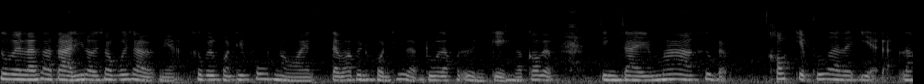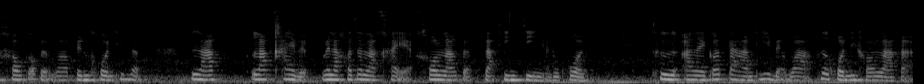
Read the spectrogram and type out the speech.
คือเวลาสไตล์ที่เราชอบผู้ชายแบบเนี้ย คือเป็นคนที่พูดน้อย แต่ว่าเป็นคนที่แบบดูแลคนอื่นเก่ง แล้วก็แบบจริงใจมาก คือแบบเขาเก็บทุกรายละเอียดอะแล้วเขาก็แบบว่าเป็นคนที่แบบรักรักใครแบบ เวลาเขาจะรักใครอะเขารักแบบรักจริง ๆอะทุกคน คืออะไรก็ตามที่แบบว่าเพื่อคนที่เขารักอะ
